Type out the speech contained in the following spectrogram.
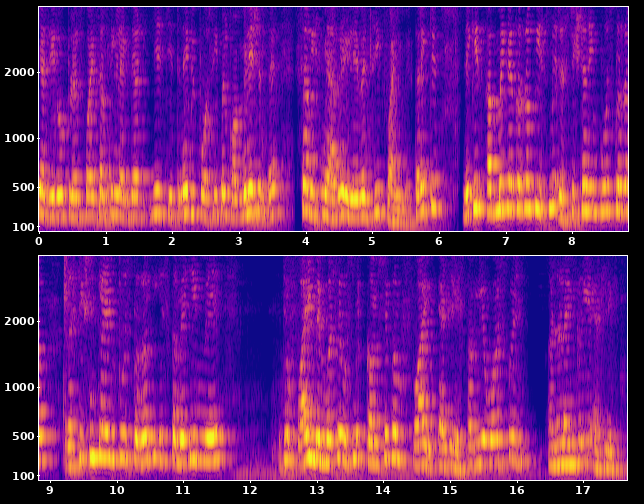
या zero plus five something like that ये जितने भी पॉसिबल कॉम्बिनेशन है, सब इसमें आ गए इलेवन सी फाइव में करेक्ट है? लेकिन अब मैं क्या कर रहा हूँ कि इसमें रेस्ट्रिक्शन इम्पोज कर रहा हूँ। रेस्ट्रिक्शन क्या इम्पोज कर रहा हूँ कि इस कमेटी में जो फाइव मेंबर्स है, उसमें कम से कम फाइव एटलीस्ट अब ये वर्ड्स को अंडरलाइन करिए एटलीस्ट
